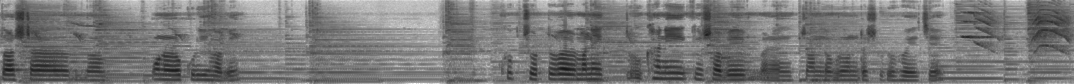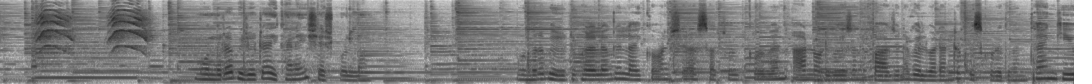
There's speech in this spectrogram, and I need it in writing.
দশটা পনেরো কুড়ি হবে। খুব ছোট্টভাবে মানে একটুখানি সবে মানে চন্দ্রগ্রহণটা শুরু হয়েছে। বন্ধুরা, ভিডিওটা এখানেই শেষ করলাম। বন্ধুরা ভিডিওটি ভালো লাগলে লাইক কমেন্ট শেয়ার সাবস্ক্রাইব করবেন আর নোটিফিকেশন পাওয়ার জন্য বেল বাটনটা প্রেস করে দেবেন। থ্যাংক ইউ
